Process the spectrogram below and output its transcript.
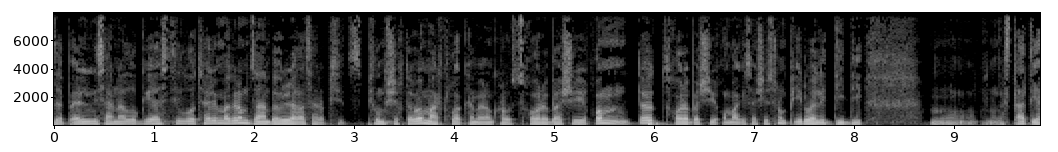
Zeppelin-ის ანალოგია Water-ი, მაგრამ ძალიან ბევრი რაღაც არის ფილმში ხდება მართლა Cameron Crowe-ს ცხოვრებაში იყო და ცხოვრებაში იყო მაგისაშიც რომ პირველი დიდი სტატია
